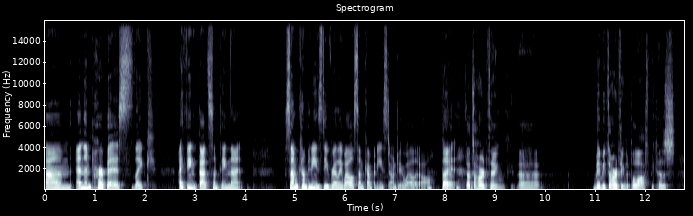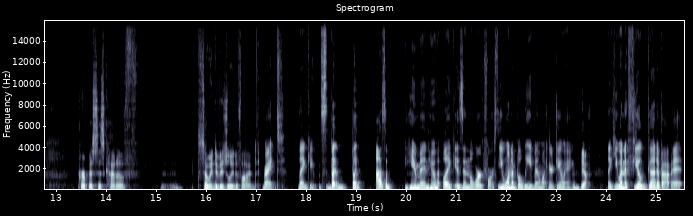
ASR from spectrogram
Um, and then purpose, like, I think that's something that some companies do really well, some companies don't do well at all. But yeah, that's a hard thing. Uh, maybe it's a hard thing to pull off because purpose is kind of uh, so individually defined. right, like you, but but as a human who like is in the workforce, you want to believe in what you're doing. Yeah, Like you want to feel good about it.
